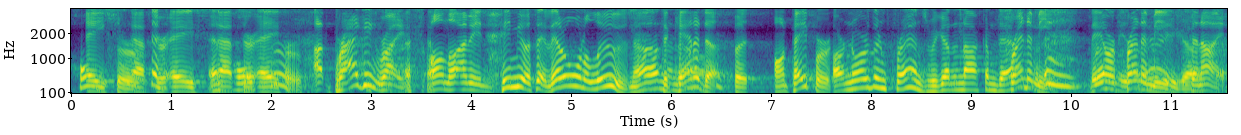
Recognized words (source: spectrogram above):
Hold ace serve. after ace And after ace. Uh, bragging rights on the. I mean, Team USA. They don't want to lose No, to no, no. Canada, but on paper, Our northern friends, we got to knock them down. frenemies. They are Frenemy, there you frenemies tonight.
